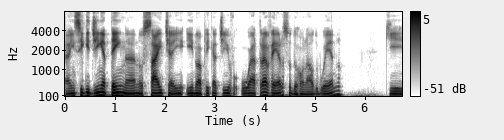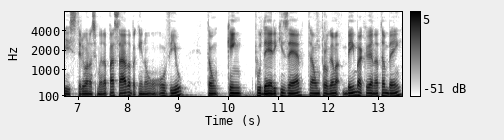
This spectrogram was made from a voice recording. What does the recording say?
Ah, em seguidinha tem na, no site aí e no aplicativo o Atraverso do Ronaldo Bueno, que estreou na semana passada, para quem não ouviu. Então, quem puder e quiser, tá um programa bem bacana também.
